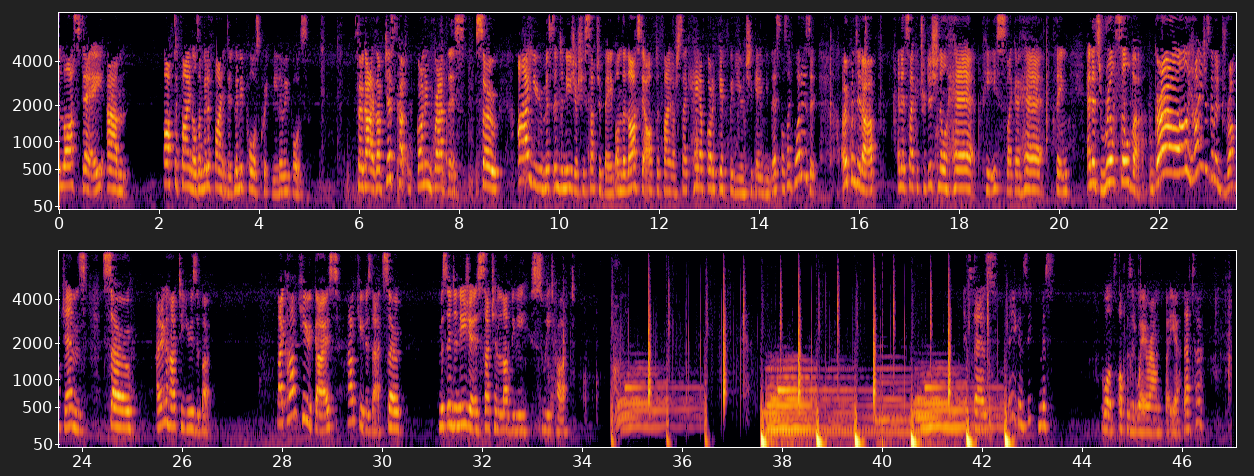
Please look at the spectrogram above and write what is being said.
the last day um, after finals. I'm going to find it. Let me pause quickly. Let me pause. So, guys, I've just cut, gone and grabbed this. So, Ayu, Miss Indonesia, she's such a babe. On the last day after finals, she's like, hey, I've got a gift for you. And she gave me this. I was like, what is it? Opened it up, and it's like a traditional hair piece, like a hair thing. And it's real silver. Girl, how are you just going to drop gems? So, I don't know how to use it, but like, how cute, guys. How cute is that? So, Miss Indonesia is such a lovely sweetheart. It says, there you can see, Miss, well, it's opposite way around, but yeah, that's her.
